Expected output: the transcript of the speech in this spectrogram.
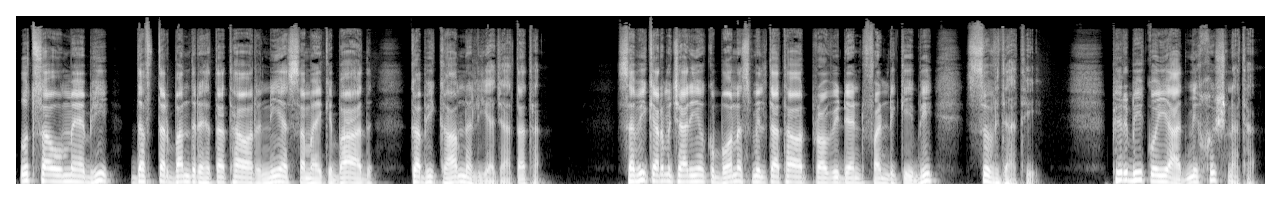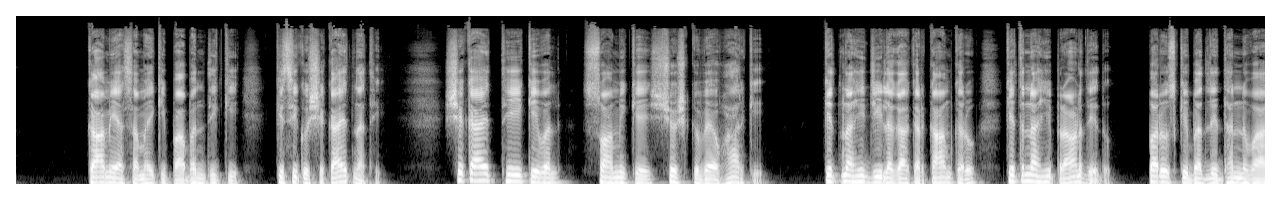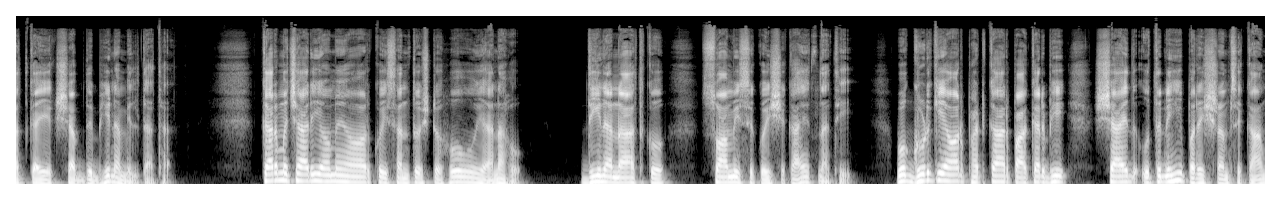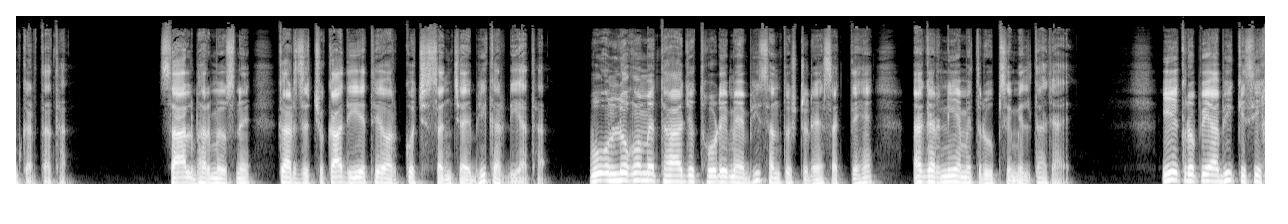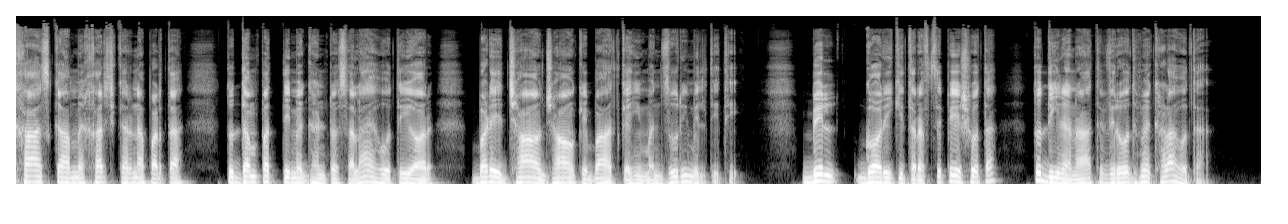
उत्सवों में भी दफ्तर बंद रहता था और नियत समय के बाद कभी काम न लिया जाता था। सभी कर्मचारियों को बोनस मिलता था और प्रोविडेंट फंड की भी सुविधा थी। फिर भी कोई आदमी खुश न था। काम या समय की पाबंदी की किसी को शिकायत न थी। शिकायत थी केवल स्वामी के शुष्क व्यवहार की। कितना ही जी लगाकर काम करो, कितना ही प्राण दे दो, पर उसके बदले धन्यवाद का एक शब्द भी न मिलता था। कर्मचारियों में और कोई संतुष्ट हो या न हो, दीनानाथ को स्वामी से कोई शिकायत न थी। वो घुड़कियाँ और फटकार पाकर भी शायद उतने ही परिश्रम से काम करता था। साल भर में उसने कर्ज चुका दिए थे और कुछ संचय भी कर लिया था। वो उन लोगों में था जो थोड़े में भी संतुष्ट रह सकते हैं अगर नियमित रूप से मिलता जाए। एक रुपया भी किसी खास काम में खर्च करना पड़ता तो दंपत्ति में घंटों सलाह होती और बड़े झांव झाँव के बाद कहीं मंजूरी मिलती थी। बिल गौरी की तरफ़ से पेश होता तो दीनानाथ विरोध में खड़ा होता।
